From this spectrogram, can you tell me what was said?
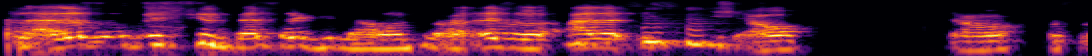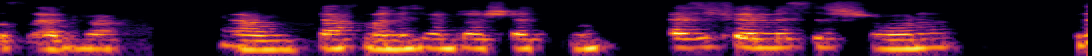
und alles ein bisschen besser gelaunt war. Also alle, ich, ich auch. Ich auch. Das ist einfach, ähm, darf man nicht unterschätzen. Also ich vermisse es schon.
